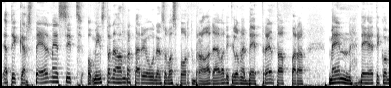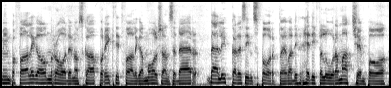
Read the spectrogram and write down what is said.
jag tycker spelmässigt, åtminstone andra perioden, så var Sport bra. Där var de till och med bättre än Tappara. Men det heter kom in på farliga områden och skapade riktigt farliga målchanser. Där, där lyckades inte Sport och det var det de förlorade matchen på.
